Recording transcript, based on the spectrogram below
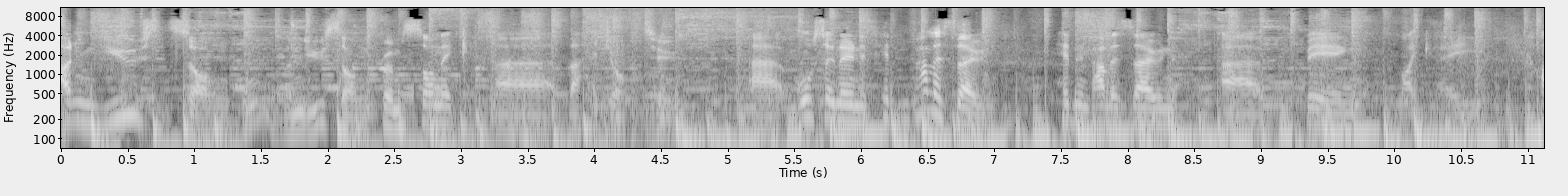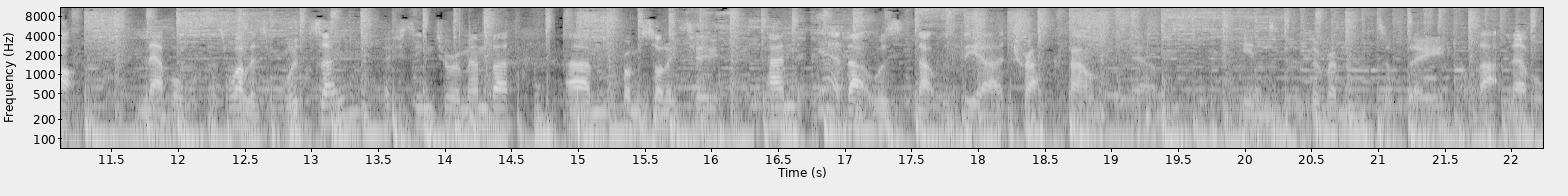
Unused Song, Ooh, Unused Song from Sonic uh, the Hedgehog 2, uh, also known as Hidden Palace Zone. Hidden Palace Zone uh, being like a cut level as well as Wood Zone, if you seem to remember, um, from Sonic 2. And yeah, that was that was the uh, track found that level.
